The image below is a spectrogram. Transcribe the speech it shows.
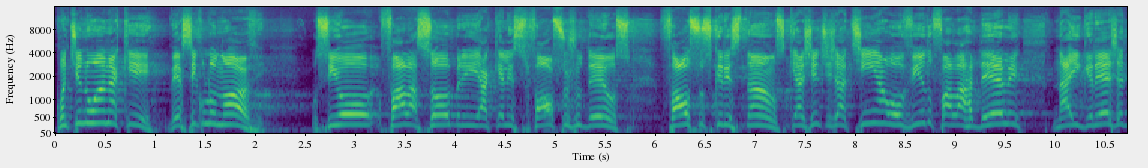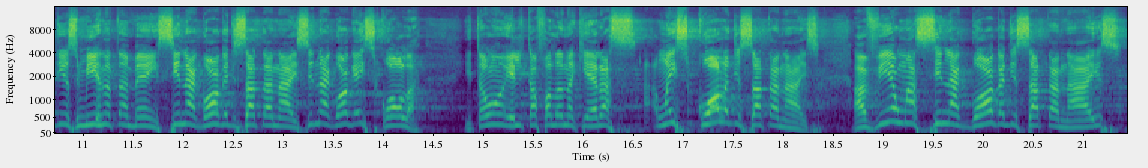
Continuando aqui, versículo 9. O Senhor fala sobre aqueles falsos judeus, falsos cristãos, que a gente já tinha ouvido falar dele na igreja de Esmirna também, sinagoga de Satanás. Sinagoga é escola. Então ele está falando aqui, era uma escola de Satanás. Havia uma sinagoga de Satanás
